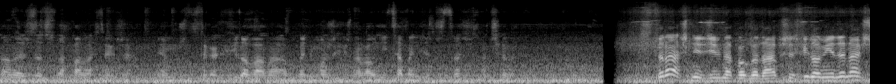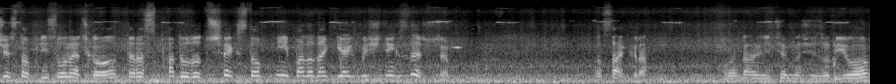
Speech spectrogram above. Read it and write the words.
No ale już zaczyna padać, także nie wiem, może jest taka chwilowana, będzie może jakaś nawałnica będzie czy coś, zobaczymy. Strasznie dziwna pogoda. Przed chwilą 11 stopni, słoneczko. Teraz spadło do 3 stopni i pada taki jakby śnieg z deszczem. Masakra. Momentalnie ciemno się zrobiło.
